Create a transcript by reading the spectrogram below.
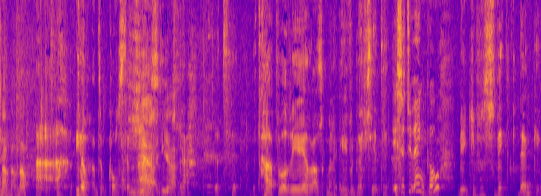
Nou, nou, nou. Ah, ja, wat een consternatie. Ja, ja. Het, eh, het gaat wel weer als ik maar even blijf zitten. Is het uw enkel? Beetje verzwikt, denk ik.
